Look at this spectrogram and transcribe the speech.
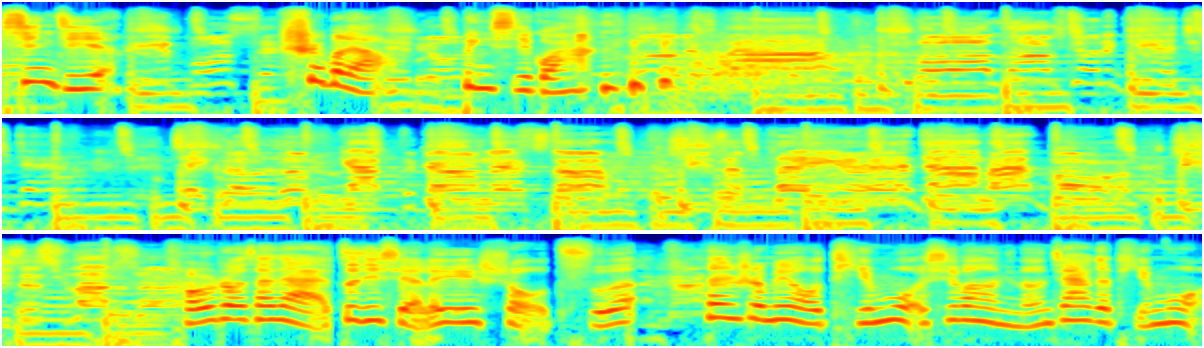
心急，吃不了冰西瓜。”猴说：“彩彩自己写了一首词，但是没有题目，希望你能加个题目。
